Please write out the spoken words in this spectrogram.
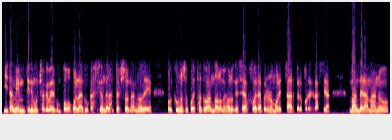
y también tiene mucho que ver un poco con la educación de las personas, ¿no? De, porque uno se puede estar tomando a lo mejor lo que sea afuera, pero no molestar, pero por desgracia van de la mano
